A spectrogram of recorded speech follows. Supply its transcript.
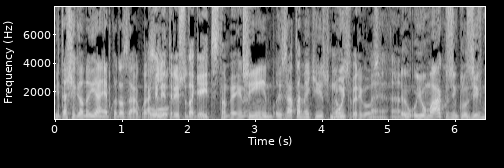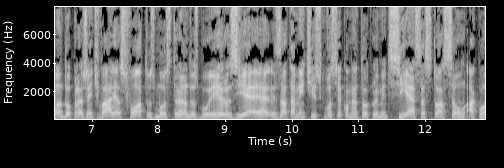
e está chegando aí a época das águas. Aquele O- trecho da Gates também, né? Sim, exatamente isso. Muito perigoso. É, é. E o Marcos, inclusive, mandou pra gente várias fotos mostrando os bueiros, e é exatamente isso que você comentou, Clemente. Se essa situação acontece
